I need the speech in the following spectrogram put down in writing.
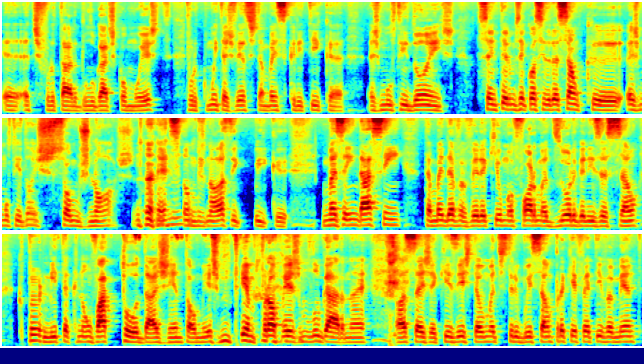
a, eh, a desfrutar de lugares como este, porque muitas vezes também se critica as multidões sem termos em consideração que as multidões somos nós, não é? Uhum. Somos nós e, e, que, mas ainda assim também deve haver aqui uma forma de desorganização que permita que não vá toda a gente ao mesmo tempo para o mesmo lugar, não é? Ou seja, que exista uma distribuição para que efetivamente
